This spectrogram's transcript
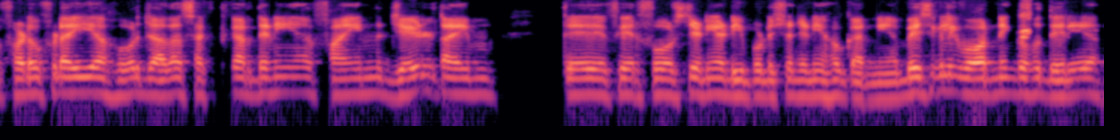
ਫੜੋ-ਫੜਾਈ ਆ ਹੋਰ ਜ਼ਿਆਦਾ ਸਖਤ ਕਰ ਦੇਣੀ ਆ, ਫਾਈਨ, ਜੇਲ੍ਹ ਟਾਈਮ ਤੇ ਫਿਰ ਫੋਰਸ ਜਿਹੜੀਆਂ ਡਿਪੋਰਟੇਸ਼ਨ ਜਿਹੜੀਆਂ ਉਹ ਕਰਨੀਆਂ। ਬੇਸਿਕਲੀ ਵਾਰਨਿੰਗ ਉਹ ਦੇ ਰਹੇ ਆ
